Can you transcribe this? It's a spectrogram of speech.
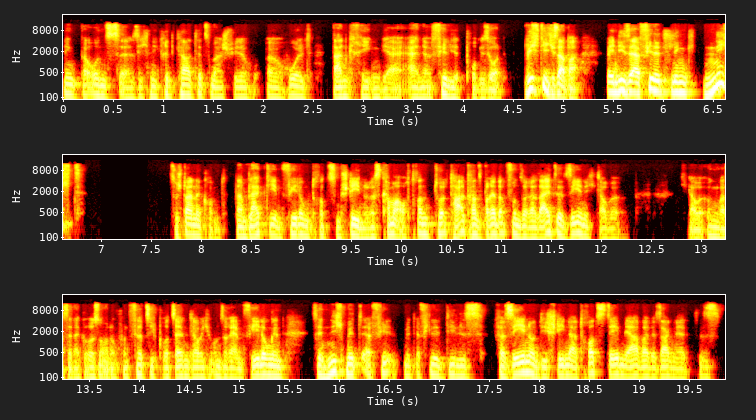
Link bei uns äh, sich eine Kreditkarte zum Beispiel äh, holt, dann kriegen wir eine Affiliate-Provision. Wichtig ist aber, wenn dieser Affiliate-Link nicht zustande kommt, dann bleibt die Empfehlung trotzdem stehen. Und das kann man auch dran, total transparent auf unserer Seite sehen. Ich glaube, ich glaube, irgendwas in der Größenordnung von 40 Prozent, glaube ich, unserer Empfehlungen sind nicht mit, mit Affiliate Deals versehen und die stehen da trotzdem, ja, weil wir sagen, ja, das ist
